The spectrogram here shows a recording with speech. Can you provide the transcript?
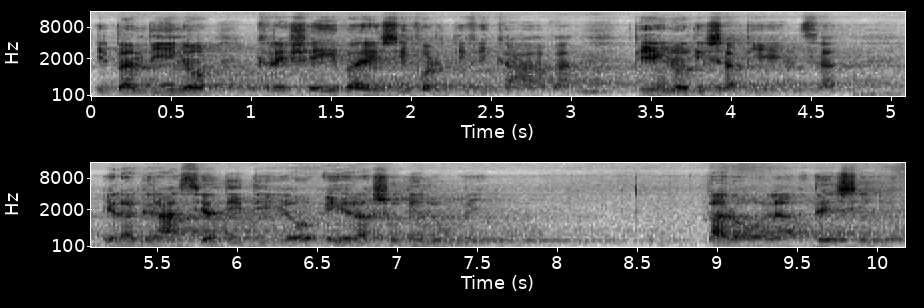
Il bambino cresceva e si fortificava, pieno di sapienza, e la grazia di Dio era su di lui. Parola del Signore.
